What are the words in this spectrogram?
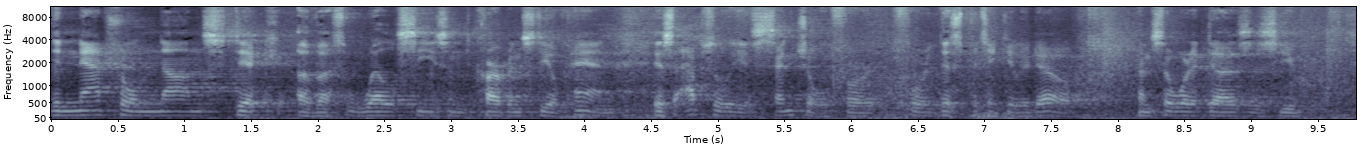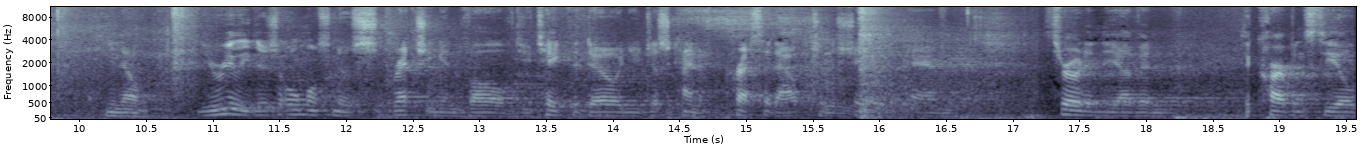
the natural non-stick of a well-seasoned carbon steel pan is absolutely essential for, for this particular dough. And so what it does is you you know, you really there's almost no stretching involved. You take the dough and you just kind of press it out to the shape of the pan, throw it in the oven, the carbon steel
